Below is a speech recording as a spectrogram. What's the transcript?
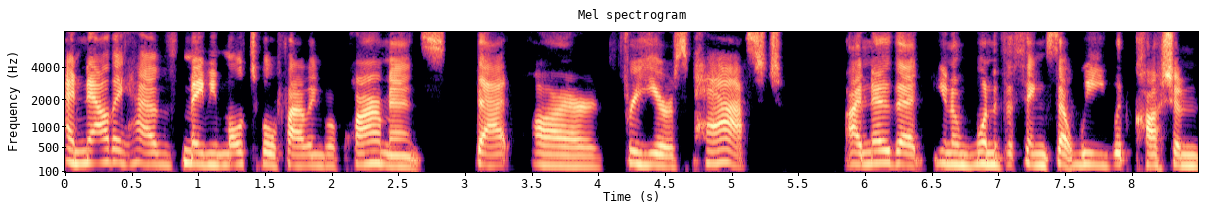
And now they have maybe multiple filing requirements that are for years past. I know that, you know, one of the things that we would caution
